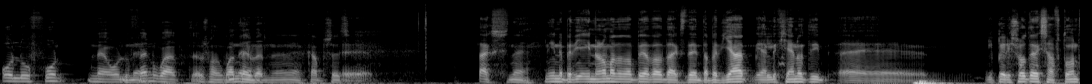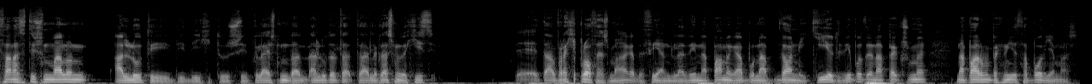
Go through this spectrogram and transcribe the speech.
Ολουφούν. Ναι, Ολουφέν, ναι. whatever. Ναι, ναι, ναι, κάπως έτσι. Ε, εντάξει, ναι. Είναι, παιδιά, είναι ονόματα τα οποία εντάξει, τα παιδιά η αλήθεια είναι ότι ε, οι περισσότεροι εξ αυτών θα αναζητήσουν μάλλον αλλού την, την τύχη τους ή τουλάχιστον τα, αλλού τα, τα, τα λεπτά συμμετοχής ε, τα πρόθεσμα κατευθείαν. Δηλαδή να πάμε κάπου να δανεική, οτιδήποτε, να παίξουμε, να πάρουμε παιχνίδια στα πόδια μας.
